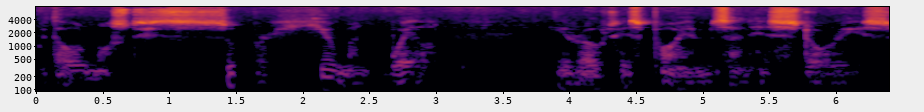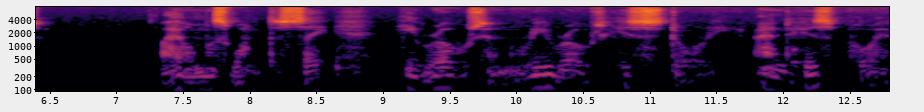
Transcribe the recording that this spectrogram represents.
with almost superhuman wrote his poems and his stories. I almost want to say he wrote and rewrote his story and his poem,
